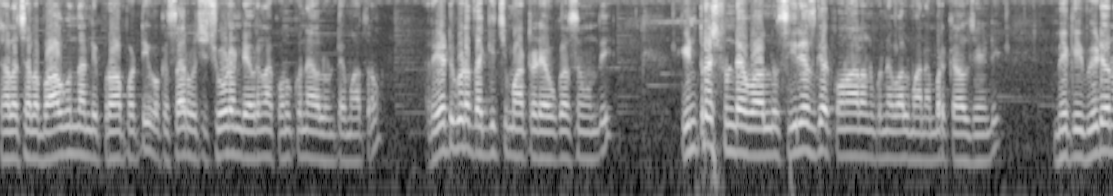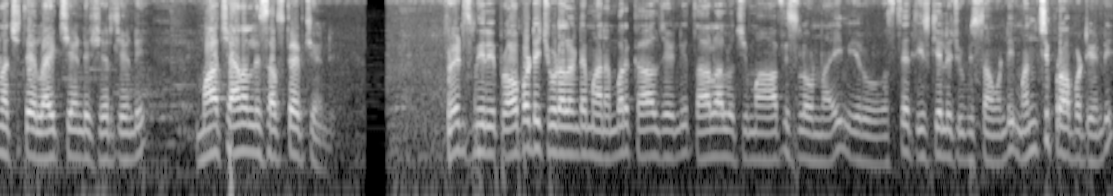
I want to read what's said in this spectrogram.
చాలా చాలా బాగుందండి ప్రాపర్టీ. ఒకసారి వచ్చి చూడండి ఎవరైనా కొనుక్కునే వాళ్ళు ఉంటే మాత్రం. రేటు కూడా తగ్గించి మాట్లాడే అవకాశం ఉంది. ఇంట్రెస్ట్ ఉండే వాళ్ళు సీరియస్గా కొనాలనుకునే వాళ్ళు మా నెంబర్కి కాల్ చేయండి. మీకు ఈ వీడియో నచ్చితే లైక్ చేయండి షేర్ చేయండి. మా ఛానల్ని సబ్స్క్రైబ్ చేయండి. ఫ్రెండ్స్ మీరు ఈ ప్రాపర్టీ చూడాలంటే మా నెంబర్కి కాల్ చేయండి. తాళాలు వచ్చి మా ఆఫీస్లో ఉన్నాయి. మీరు వస్తే తీసుకెళ్ళి చూపిస్తామండి. మంచి ప్రాపర్టీ అండి.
